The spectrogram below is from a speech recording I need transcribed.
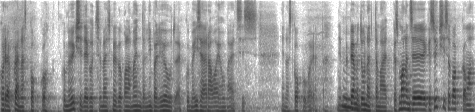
korjab ka ennast kokku. Kui me üksi tegutseme, siis meil peab olema endal nii palju jõudu, et kui me ise ära vajume, et siis ennast kokku korjata. nii et me Mhm. peame tunnetama, et kas ma olen see, kes üksi saab hakkama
